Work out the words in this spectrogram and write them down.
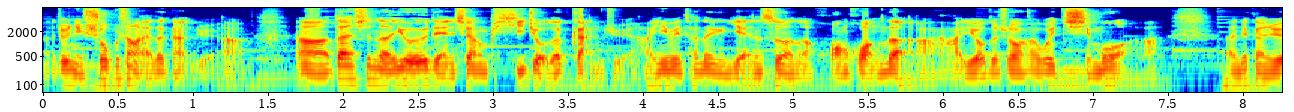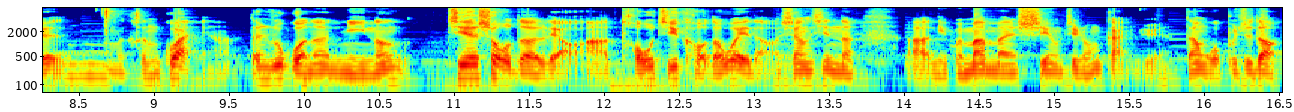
啊，就你说不上来的感觉啊啊，但是呢，又有点像啤酒的感觉哈，因为它那个颜色呢黄黄的啊，有的时候还会起沫啊，啊，就感觉很怪啊。但如果呢，你能接受得了啊，头几口的味道，相信呢，啊，你会慢慢适应这种感觉。但我不知道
